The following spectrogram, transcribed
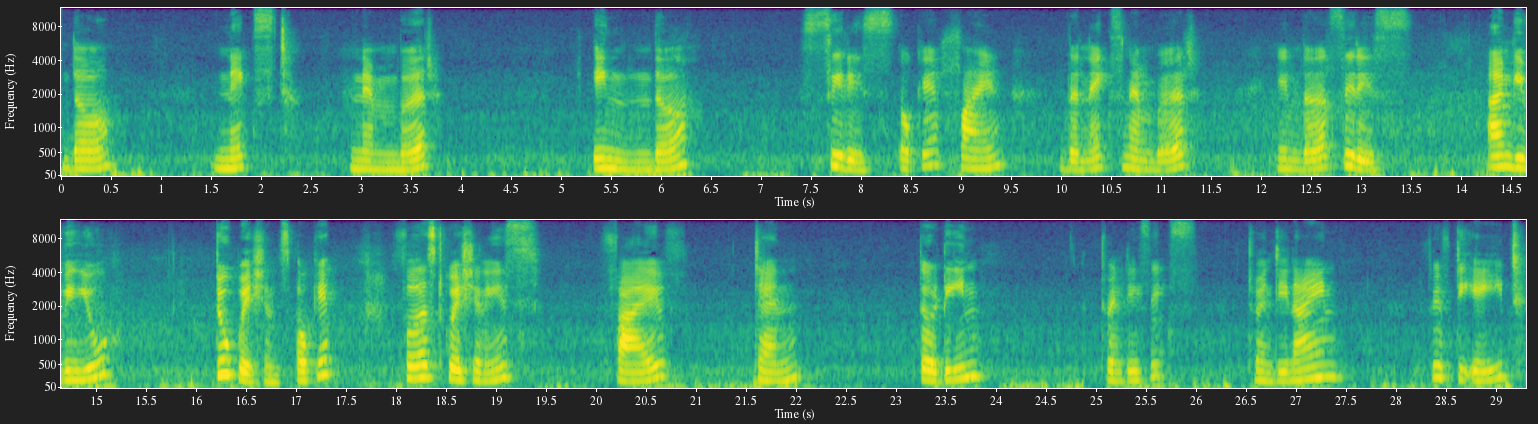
the next number in the series. Okay find the next number in the series. I am giving you two questions okay? First question is 5 10 13 26 29 58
